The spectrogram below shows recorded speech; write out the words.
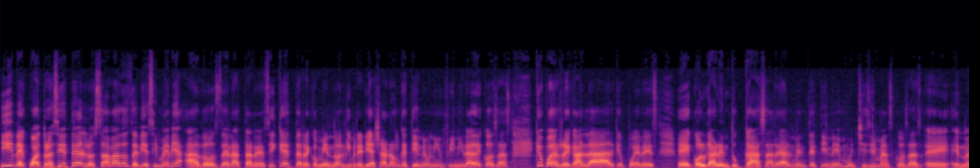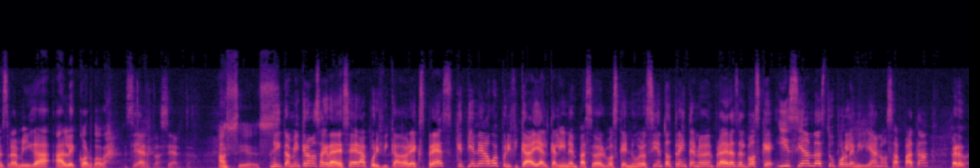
y de 4 a 7 los sábados de 10 y media a 2 de la tarde, así que te recomiendo Librería Sharon que tiene una infinidad de cosas que puedes regalar, puedes eh, colgar en tu casa. Realmente tiene muchísimas cosas eh, nuestra amiga Ale Córdoba. Cierto, cierto. Así es. Y también queremos agradecer a Purificadora Express, que tiene agua purificada y alcalina en Paseo del Bosque número 139 en Praderas del Bosque. Y si andas tú por la Emiliano Zapata, perdón,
